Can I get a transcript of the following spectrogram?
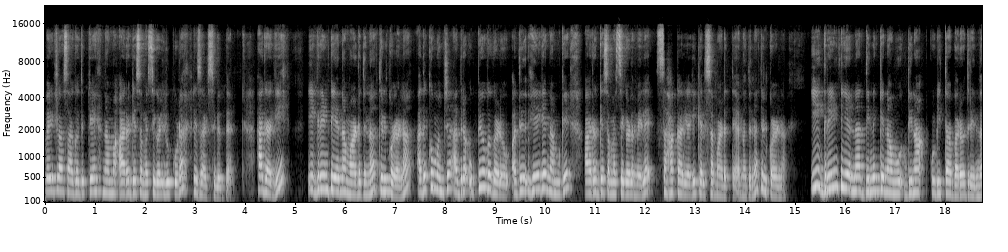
ವೆಯ್ಟ್ ಲಾಸ್ ಆಗೋದಕ್ಕೆ ನಮ್ಮ ಆರೋಗ್ಯ ಸಮಸ್ಯೆಗಳಿಗೂ ಕೂಡ ರಿಸಲ್ಟ್ ಸಿಗುತ್ತೆ. ಹಾಗಾಗಿ ಈ ಗ್ರೀನ್ ಟೀಯನ್ನು ಮಾಡೋದನ್ನ ತಿಳ್ಕೊಳ್ಳೋಣ. ಅದಕ್ಕೂ ಮುಂಚೆ ಅದರ ಉಪಯೋಗಗಳು, ಅದು ಹೇಗೆ ನಮಗೆ ಆರೋಗ್ಯ ಸಮಸ್ಯೆಗಳ ಮೇಲೆ ಸಹಕಾರಿಯಾಗಿ ಕೆಲಸ ಮಾಡುತ್ತೆ ಅನ್ನೋದನ್ನ ತಿಳ್ಕೊಳ್ಳೋಣ. ಈ ಗ್ರೀನ್ ಟೀಯನ್ನು ದಿನಕ್ಕೆ ನಾವು ದಿನ ಕುಡಿತಾ ಬರೋದ್ರಿಂದ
